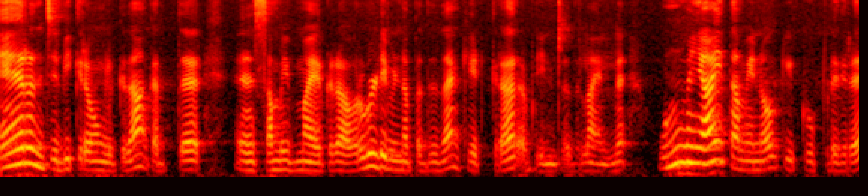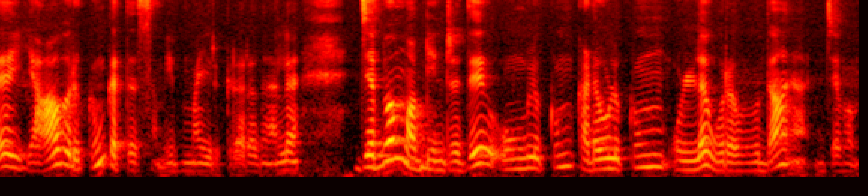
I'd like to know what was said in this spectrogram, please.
நேரம் ஜெபிக்கிறவங்களுக்கு தான் கர்த்தர் சமீபமாக இருக்கிறார். அவர்களுடைய விண்ணப்பத்தை தான் கேட்கிறார் அப்படின்றதெல்லாம் இல்லை. உண்மையாய் தம்மை நோக்கி கூப்பிடுகிற யாவருக்கும் கர்த்தர் சமீபமாக இருக்கிறார். அதனால் ஜெபம் அப்படின்றது உங்களுக்கும் கடவுளுக்கும் உள்ள உறவு தான் ஜெபம்.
